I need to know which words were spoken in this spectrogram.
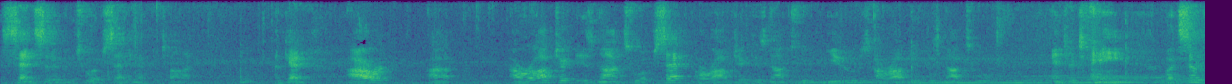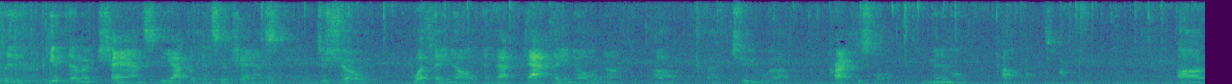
sensitive and too upsetting at the time. Again, our, uh, our object is not to upset, our object is not to amuse, our object is not to entertain, but simply to give them a chance, the applicants a chance to show what they know and that, that they know enough uh, uh, to uh, practice law, minimum competence. Uh,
